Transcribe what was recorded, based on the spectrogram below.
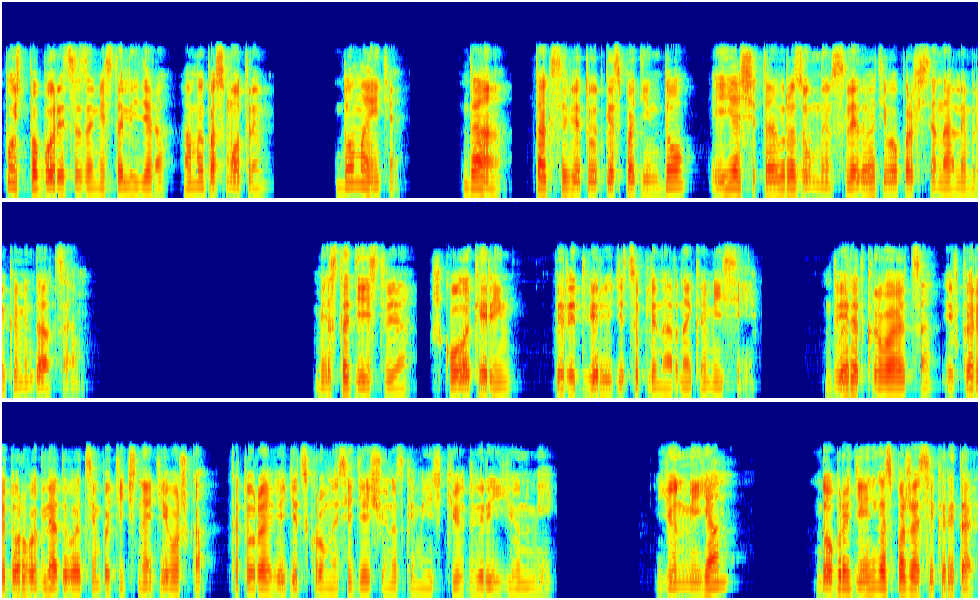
Пусть поборется за место лидера, а мы посмотрим. Думаете? Да, так советует господин До, и я считаю разумным следовать его профессиональным рекомендациям. Место действия. Школа Керин. Перед дверью дисциплинарной комиссии. Дверь открывается, и в коридор выглядывает симпатичная девушка, которая видит скромно сидящую на скамеечке у двери Юн Ми. Юн Ми Ян? Добрый день, госпожа секретарь.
